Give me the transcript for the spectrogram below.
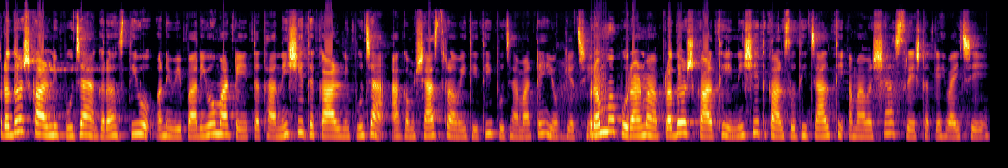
પ્રદોષકાળની પૂજા ગ્રહસ્થીઓ અને વેપારીઓ માટે તથા નિષિદ્ધ કાળની પૂજા આગમશાસ્ત્ર વિધિથી પૂજા માટે યોગ્ય છે. બ્રહ્મપુરાણમાં પ્રદોષકાળથી નિષિદ્ધ કાળ સુધી ચાલતી અમાવસ્યા શ્રેષ્ઠ કહેવાય છે.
